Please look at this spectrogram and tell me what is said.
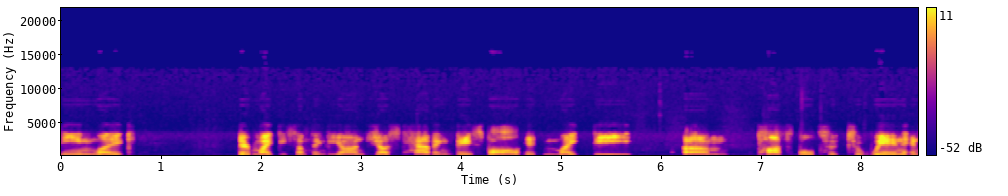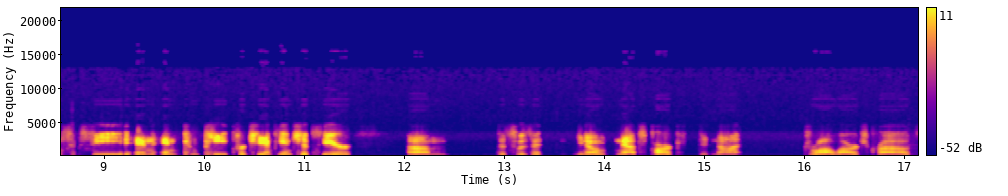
seem like there might be something beyond just having baseball. It might be um, possible to, to win and succeed and, and compete for championships here. Um, this was, it. you know, Nats Park did not draw large crowds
